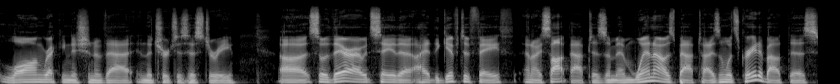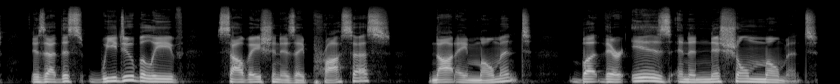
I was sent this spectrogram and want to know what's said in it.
long recognition of that in the church's history. Uh, so there, I would say that I had the gift of faith and I sought baptism. And when I was baptized, and what's great about this is that this we do believe salvation is a process, not a moment. But there is an initial moment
